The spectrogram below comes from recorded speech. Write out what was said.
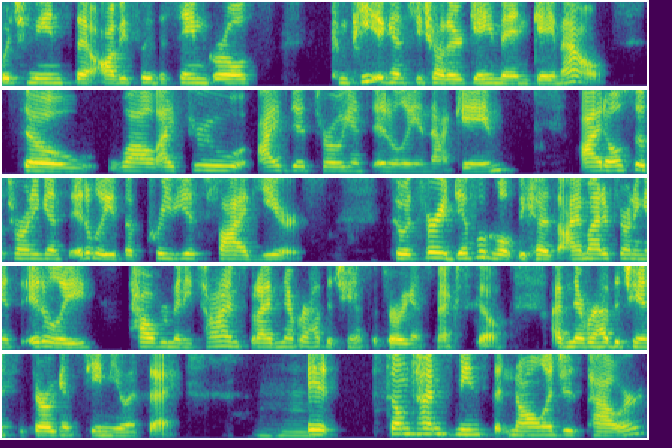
which means that obviously the same girls compete against each other game in, game out. So while I threw, I did throw against Italy in that game, I'd also thrown against Italy the previous five years. So it's very difficult because I might have thrown against Italy however many times, but I've never had the chance to throw against Mexico. I've never had the chance to throw against Team USA. Mm-hmm. It sometimes means that knowledge is power.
